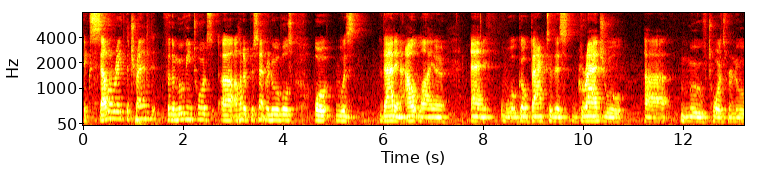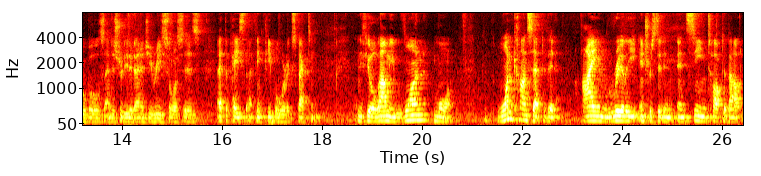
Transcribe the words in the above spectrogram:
accelerate the trend for the moving towards uh, 100% renewables, or was that an outlier and we'll go back to this gradual uh, move towards renewables and distributed energy resources at the pace that I think people were expecting. And if you'll allow me one more, one concept that I am really interested in, in seeing talked about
